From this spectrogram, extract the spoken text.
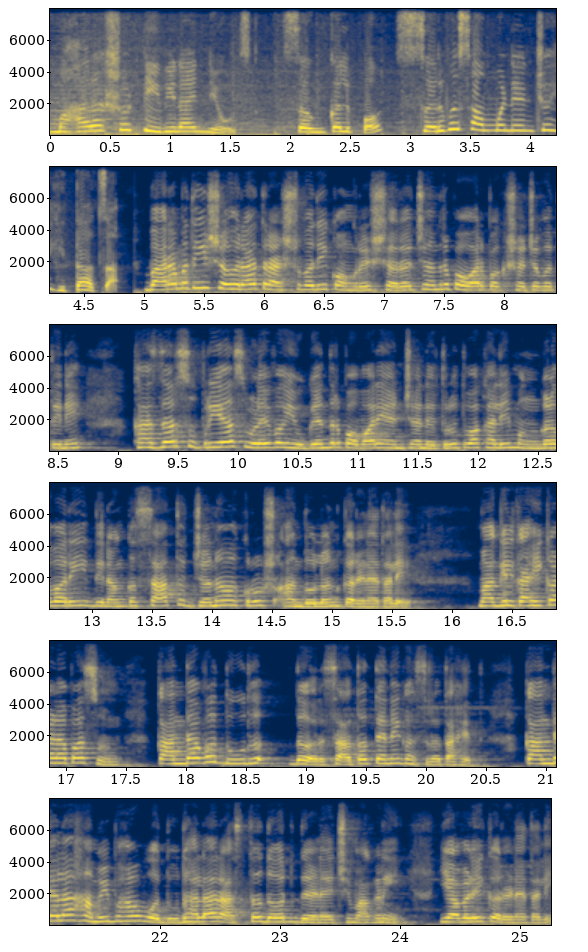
महाराष्ट्र टीव्ही नाईन न्यूज. संकल्प सर्वसामान्यांच्या हिताचा. बारामती शहरात राष्ट्रवादी काँग्रेस शरदचंद्र पवार पक्षाच्या वतीने खासदार सुप्रिया सुळे व युगेंद्र पवार यांच्या नेतृत्वाखाली मंगळवारी दिनांक सात जन आक्रोश आंदोलन करण्यात आले. मागील काही काळापासून कांदा व दूध दर सातत्याने घसरत आहेत. कांद्याला हमीभाव व दुधाला रास्त दर देण्याची मागणी यावेळी करण्यात आली.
